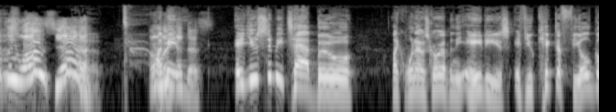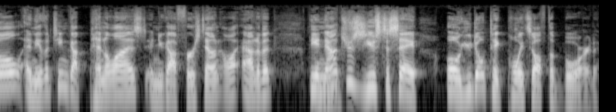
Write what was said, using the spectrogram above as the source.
probably this?" was. Yeah. Yeah. Oh I my mean- goodness. It used to be taboo, like when I was growing up in the '80s. If you kicked a field goal and the other team got penalized and you got first down out of it, the announcers used to say, "Oh, you don't take points off the board."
